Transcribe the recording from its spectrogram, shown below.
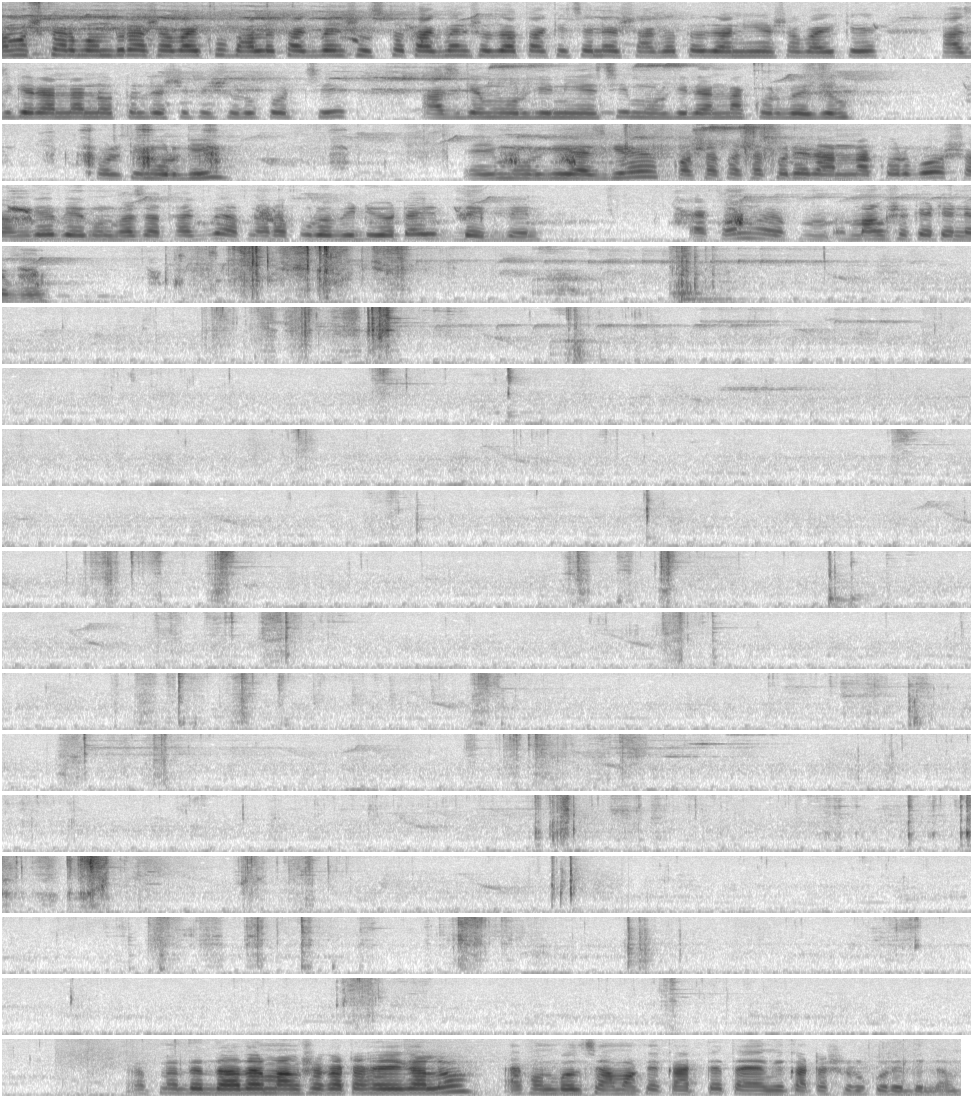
নমস্কার বন্ধুরা, সবাই খুব ভালো থাকবেন, সুস্থ থাকবেন। সুজাতা কিচেনের স্বাগত জানিয়ে সবাইকে আজকে রান্নার নতুন রেসিপি শুরু করছি। আজকে মুরগি নিয়েছি, মুরগি রান্না করবে যে পোলট্রি মুরগি। এই মুরগি আজকে কষা কষা করে রান্না করব, সঙ্গে বেগুন ভাজা থাকবে, আপনারা পুরো ভিডিওটাই দেখবেন। এখন মাংস কেটে নেব। আপনাদের দাদার মাংস কাটা হয়ে গেল। এখন বলছে আমাকে কাটতে, তাই আমি কাটা শুরু করে দিলাম।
